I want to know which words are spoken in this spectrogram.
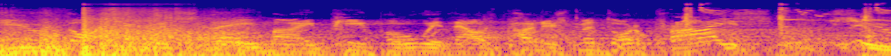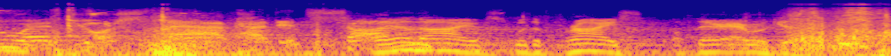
You thought you could slay my people without punishment or price? You and your slab-headed son. Their lives were the price of their arrogance.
